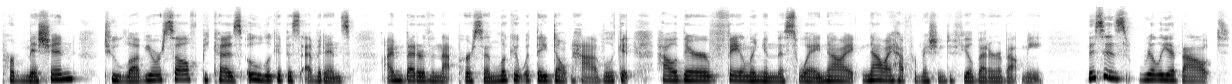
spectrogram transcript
permission to love yourself because, oh, look at this evidence. I'm better than that person. Look at what they don't have. Look at how they're failing in this way. Now I, now I have permission to feel better about me. This is really about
